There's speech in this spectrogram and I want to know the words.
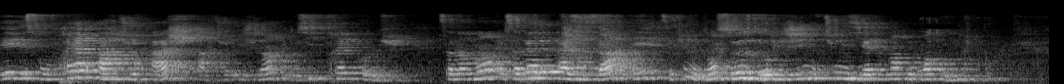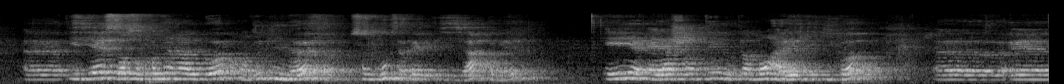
et son frère Arthur H, Arthur Higelin, est aussi très connu. Sa maman, elle s'appelle Aziza et c'est une danseuse d'origine tunisienne, un peu moins connue. Euh, sort son premier album en 2009, son groupe s'appelle Isia, comme elle, et elle a chanté notamment avec l'équipe hop euh,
